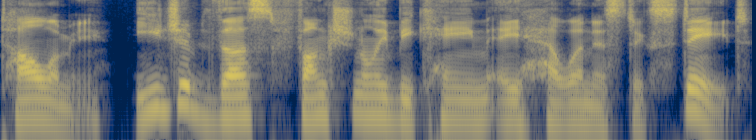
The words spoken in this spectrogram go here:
Ptolemy. Egypt thus functionally became a Hellenistic state,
